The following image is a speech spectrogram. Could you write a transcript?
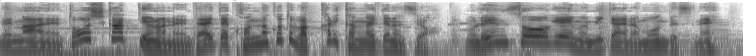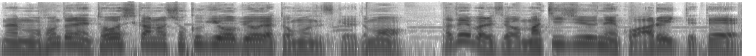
でまあね投資家っていうのはね大体こんなことばっかり考えてるんですよ。もう連想ゲームみたいなもんですね。なもうほんとね投資家の職業病やと思うんですけれども例えばですよ街中ねこう歩いてて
